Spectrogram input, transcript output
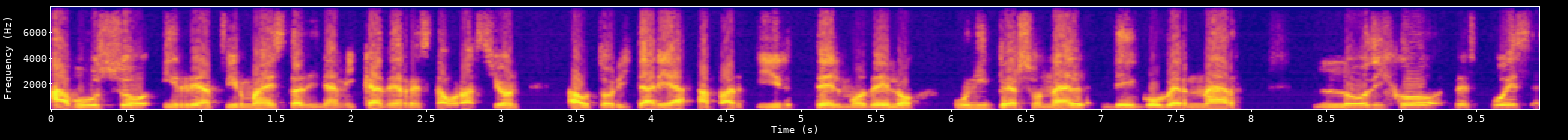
abuso y reafirma esta dinámica de restauración autoritaria a partir del modelo unipersonal de gobernar. Lo dijo después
